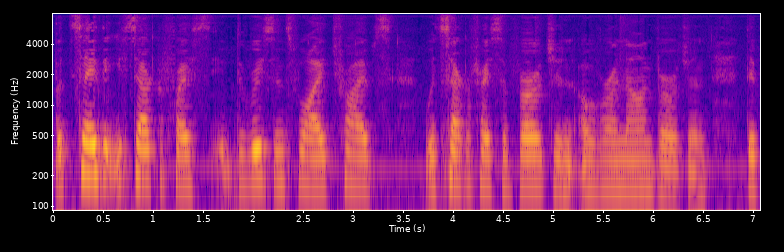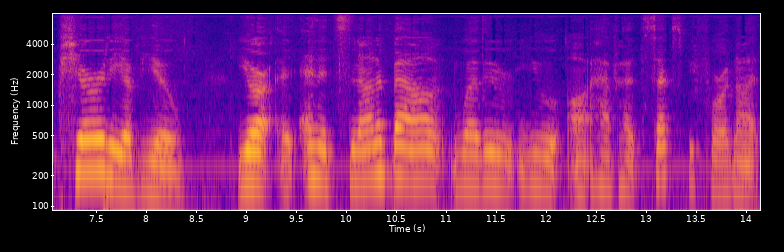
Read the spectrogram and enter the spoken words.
but say that you sacrifice the reasons why tribes would sacrifice a virgin over a non-virgin. The purity of you you're and it's not about whether you uh, have had sex before or not.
